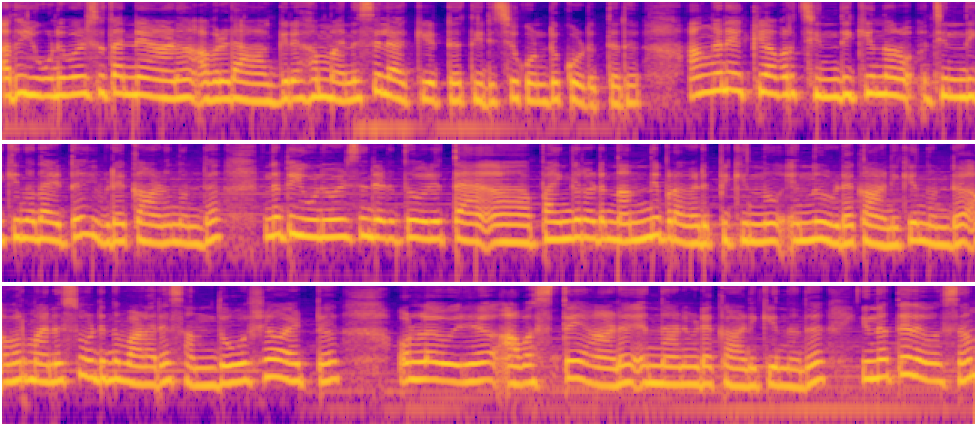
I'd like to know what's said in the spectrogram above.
അത് യൂണിവേഴ്സ് തന്നെയാണ് അവരുടെ ആഗ്രഹം മനസ്സിലാക്കിയിട്ട് തിരിച്ചു കൊണ്ട് കൊടുത്തത്. അങ്ങനെയൊക്കെ അവർ ചിന്തിക്കുന്ന ചിന്തിക്കുന്നതായിട്ട് ഇവിടെ കാണുന്നുണ്ട്. എന്നിട്ട് യൂണിവേഴ്സിന്റെ അടുത്ത് ഒരു ഭയങ്കരമായിട്ട് നന്ദി പ്രകടിപ്പിക്കുന്നു എന്നും ഇവിടെ കാണിക്കുന്നുണ്ട്. അവർ മനസ്സുകൊണ്ട് ഇന്ന് വളരെ സന്തോഷമായിട്ട് ഉള്ള ഒരു അവസ്ഥയാണ് എന്നാണ് ഇവിടെ കാണിക്കുന്നത്. ഇന്നത്തെ ദിവസം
